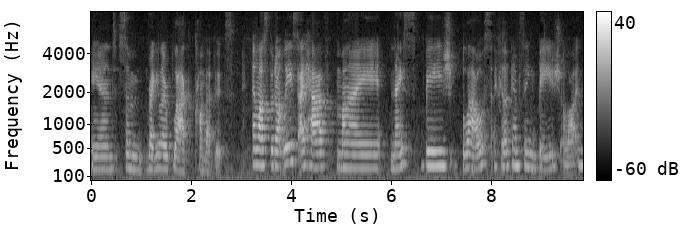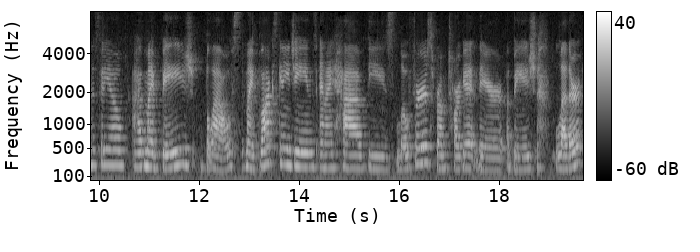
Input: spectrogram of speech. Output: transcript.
and some regular black combat boots. And last but not least, I have my nice beige blouse. I feel like I'm saying beige a lot in this video. I have my beige blouse, my black skinny jeans, and I have these loafers from Target. They're a beige leather,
